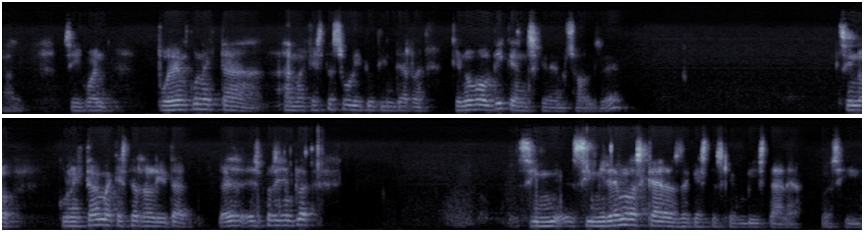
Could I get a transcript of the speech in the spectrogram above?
Val? O sigui, quan, podem connectar amb aquesta solitud interna, que no vol dir que ens quedem sols, eh? sinó connectar amb aquesta realitat. És, és per exemple, si, si mirem les cares d'aquestes que hem vist ara, o sigui,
